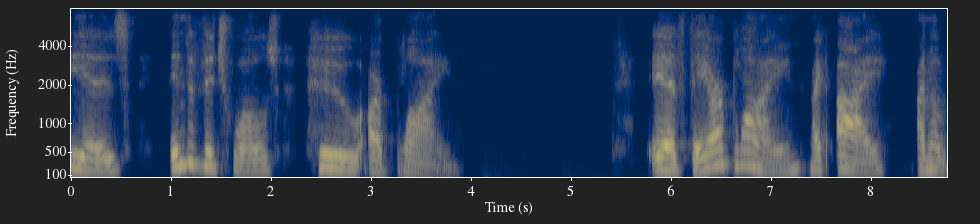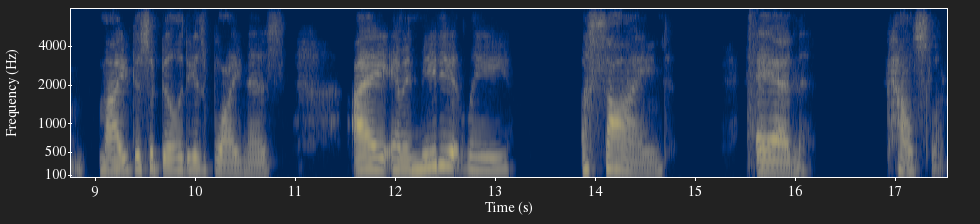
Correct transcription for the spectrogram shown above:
is individuals who are blind. If they are blind, like I, I'm a, my disability is blindness, I am immediately assigned an counselor.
